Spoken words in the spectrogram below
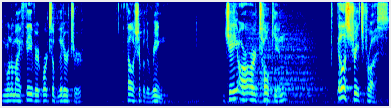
In one of my favorite works of literature, Fellowship of the Ring, J.R.R. Tolkien illustrates for us,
